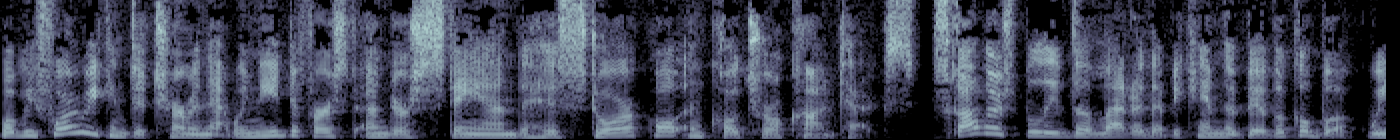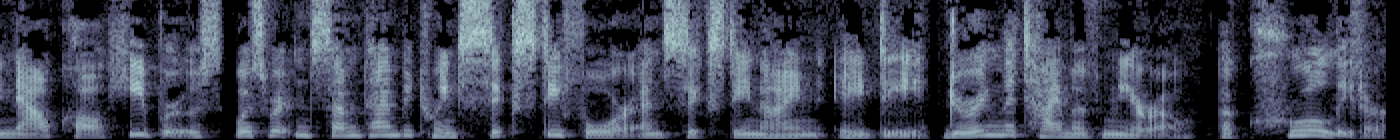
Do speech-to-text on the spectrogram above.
Well, before we can determine that, we need to first understand the historical and cultural context. Scholars believe the letter that became the biblical book we now call Hebrews was written sometime between 64 and 69 AD, during the time of Nero, a cruel leader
